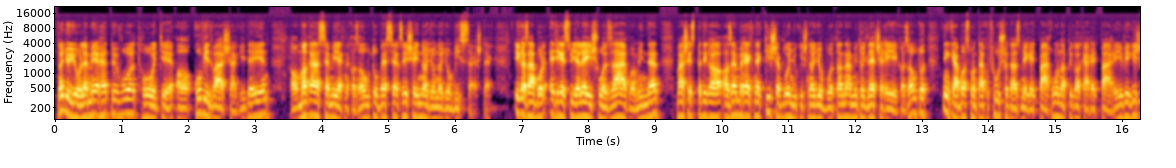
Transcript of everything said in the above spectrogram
Nagyon jól lemérhető volt, hogy a Covid-válság idején a magánszemélyeknek az autóbeszerzései nagyon-nagyon visszaestek. Igazából egyrészt ugye le is volt zárva minden, másrészt pedig a, az embereknek kisebb gondjuk is nagyobb volt annál, mint hogy lecseréljék az autót. Inkább azt mondták, hogy fusson az még egy pár hónapig, akár egy pár évig is,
